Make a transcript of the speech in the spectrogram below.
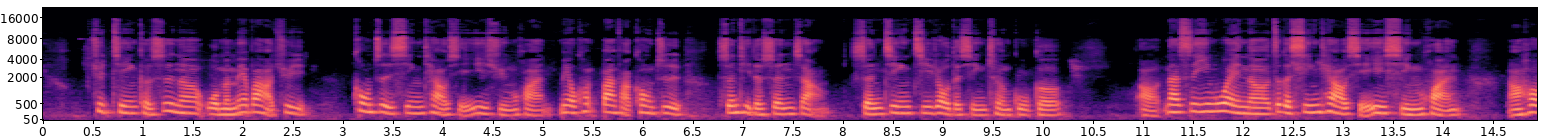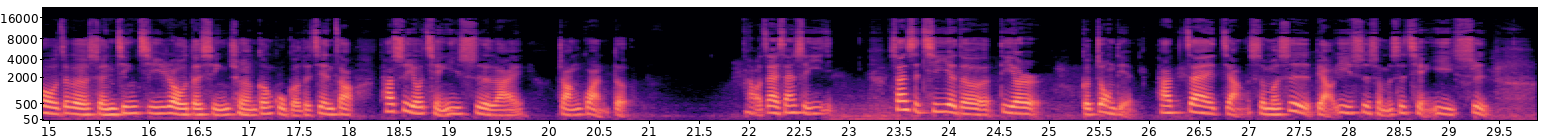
去听。可是呢，我们没有办法去控制心跳、血液循环，没有控办法控制身体的生长、神经肌肉的形成、骨骼。哦，那是因为呢，这个心跳、血液循环，然后这个神经肌肉的形成跟骨骼的建造，它是由潜意识来掌管的。好，在三十一、三十七页的第二个重点，他在讲什么是表意识，什么是潜意识。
